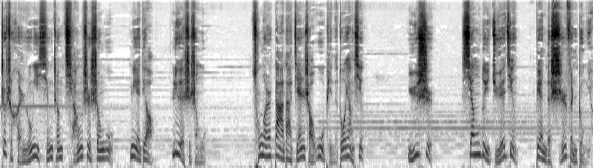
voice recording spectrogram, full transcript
这是很容易形成强势生物灭掉劣势生物，从而大大减少物品的多样性。于是，相对绝境变得十分重要。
